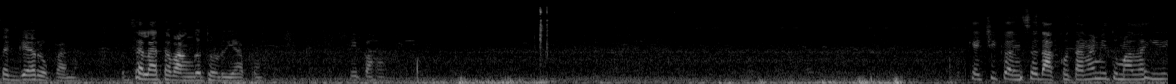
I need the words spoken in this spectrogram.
सगळ्या रोपांना. चला आता वांग तोडूया आपण. हे पहा. मक्याची कणस दाखवताना मी तुम्हाला ही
